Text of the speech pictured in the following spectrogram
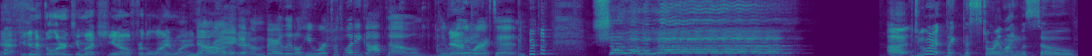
Yeah, he didn't have to learn too much, you know, for the line wise. No, Right. they gave him very little. He worked with what he got, though. He Yeah. really worked it. Sha la la la. uh, do we want to like this storyline was so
